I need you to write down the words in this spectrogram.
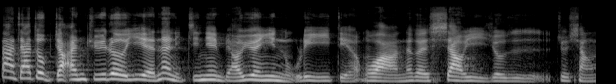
大家就比较安居乐业。那你今天比较愿意努力一点，哇，那个效益就是就相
